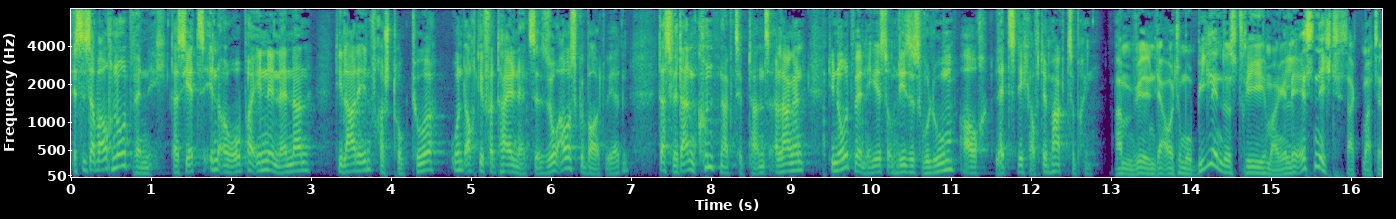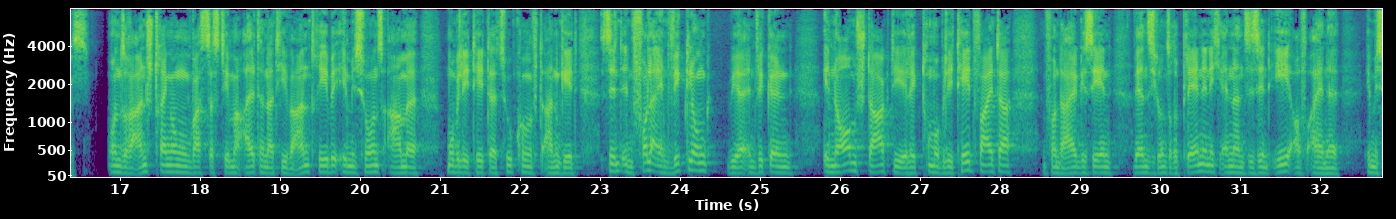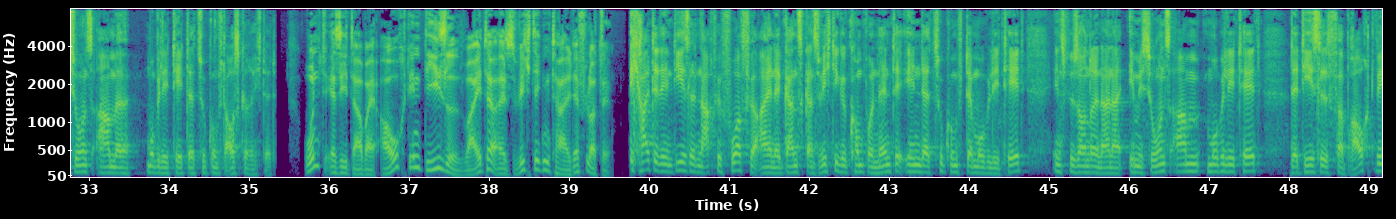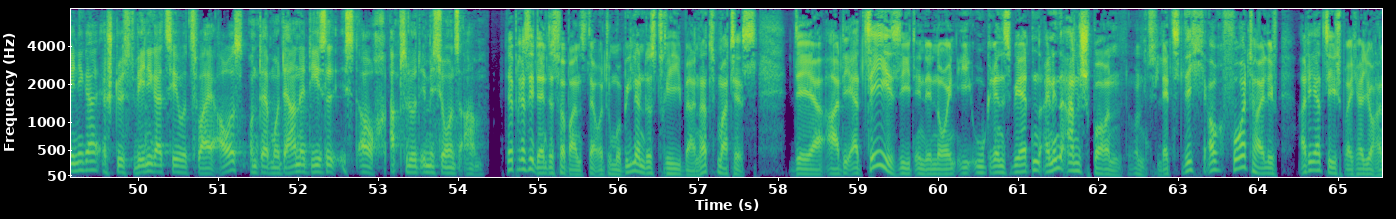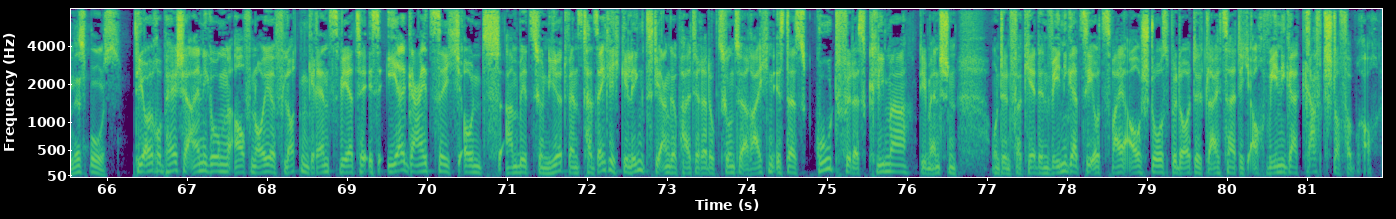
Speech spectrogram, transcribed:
Es ist aber auch notwendig, dass jetzt in Europa, in den Ländern die Ladeinfrastruktur und auch die Verteilnetze so ausgebaut werden, dass wir dann Kundenakzeptanz erlangen, die notwendig ist, um dieses Volumen auch letztlich auf den Markt zu bringen. Am Willen der Automobilindustrie mangele es nicht, sagt Mattes. Unsere Anstrengungen, was das Thema alternative Antriebe, emissionsarme Mobilität der Zukunft angeht, sind in voller Entwicklung. Wir entwickeln enorm stark die Elektromobilität weiter. Von daher gesehen werden sich unsere Pläne nicht ändern. Sie sind eh auf eine emissionsarme Mobilität der Zukunft ausgerichtet. Und er sieht dabei auch den Diesel weiter als wichtigen Teil der Flotte. Ich halte den Diesel nach wie vor für eine ganz, ganz wichtige Komponente in der Zukunft der Mobilität, insbesondere in einer emissionsarmen Mobilität. Der Diesel verbraucht weniger, er stößt weniger CO2 aus und der moderne Diesel ist auch absolut emissionsarm. Der Präsident des Verbands der Automobilindustrie, Bernhard Mattis. Der ADAC sieht in den neuen EU-Grenzwerten einen Ansporn und letztlich auch Vorteile. ADAC-Sprecher Johannes Boos. Die europäische Einigung auf neue Flottengrenzwerte ist ehrgeizig und ambitioniert. Wenn es tatsächlich gelingt, die angepeilte Reduktion zu erreichen, ist das gut für das Klima, die Menschen und den Verkehr. Denn weniger CO2-Ausstoß bedeutet gleichzeitig auch weniger Kraftstoffverbrauch.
